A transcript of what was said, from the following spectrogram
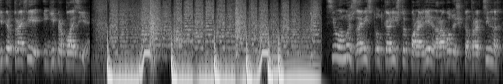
Гипертрофия и гиперплазия. Сила мышц зависит от количества параллельно работающих контрактильных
